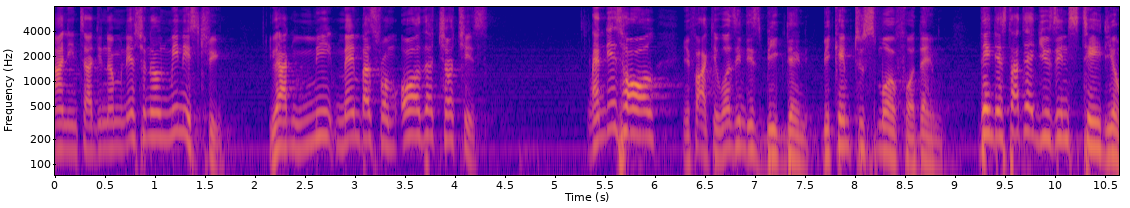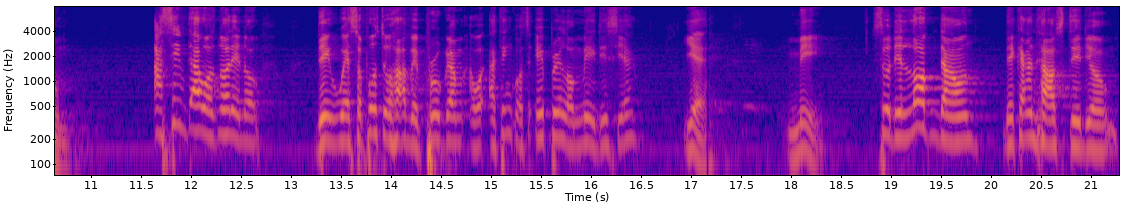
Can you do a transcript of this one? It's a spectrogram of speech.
an interdenominational ministry. You had me- members from other churches. And this hall, in fact, it wasn't this big then, became too small for them. Then they started using stadium. As if that was not enough. They were supposed to have a program, I think it was April or May this year. Yeah, May. So they locked down, they can't have stadium.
